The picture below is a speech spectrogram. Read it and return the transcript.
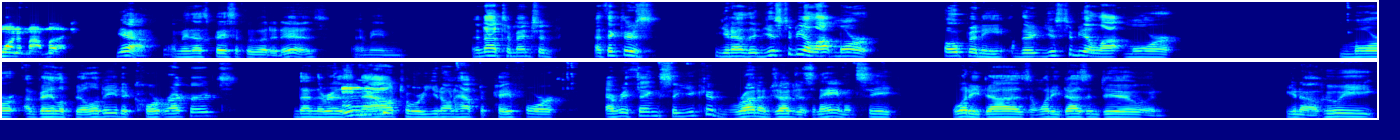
wanted my money. yeah. I mean, that's basically what it is. I mean, and not to mention, I think there's, you know, there used to be a lot more opening. There used to be a lot more more availability to court records than there is Mhm. now to where you don't have to pay for everything so you could run a judge's name and see what he does and what he doesn't do and you know who he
